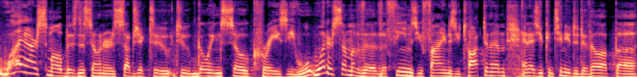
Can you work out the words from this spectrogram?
Why are small business owners subject to, to going so crazy? What are some of the, the themes you find as you talk to them and as you continue to develop uh,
